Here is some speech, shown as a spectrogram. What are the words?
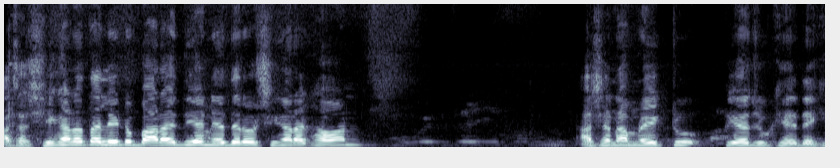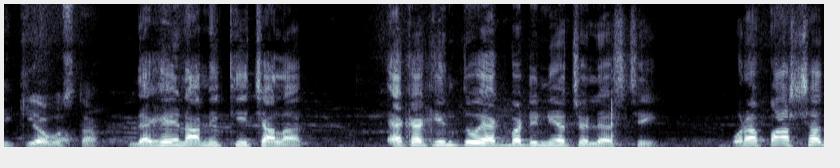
আচ্ছা সিঙ্গারা তাহলে একটু বাড়াই দিয়ে নেদেরও সিঙ্গারা খাওয়ান। আসেন আমরা একটু পেঁয়াজু খেয়ে দেখি কি অবস্থা। দেখেন আমি কি চালাক। একা কিন্তু এক বাটি নিয়ে চলে আসছি। ওরা পাঁচ সাত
